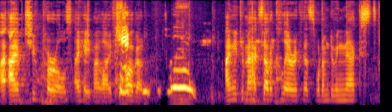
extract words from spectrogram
I, I have two pearls. I hate my life. Can't Oh god. Woo! I need to max out a cleric. That's what I'm doing next.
